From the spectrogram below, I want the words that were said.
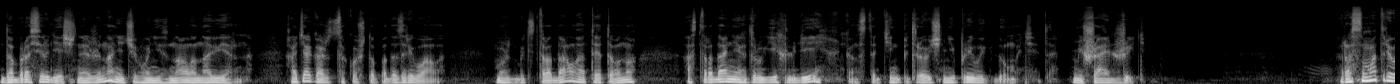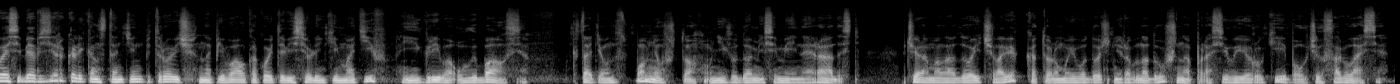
Добросердечная жена ничего не знала, наверное. Хотя, кажется, кое-что подозревала. Может быть, страдала от этого, но о страданиях других людей Константин Петрович не привык думать. Это мешает жить. Рассматривая себя в зеркале, Константин Петрович напевал какой-то веселенький мотив и игриво улыбался. Кстати, он вспомнил, что у них в доме семейная радость. Вчера молодой человек, которому его дочь неравнодушно, просил ее руки и получил согласие –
